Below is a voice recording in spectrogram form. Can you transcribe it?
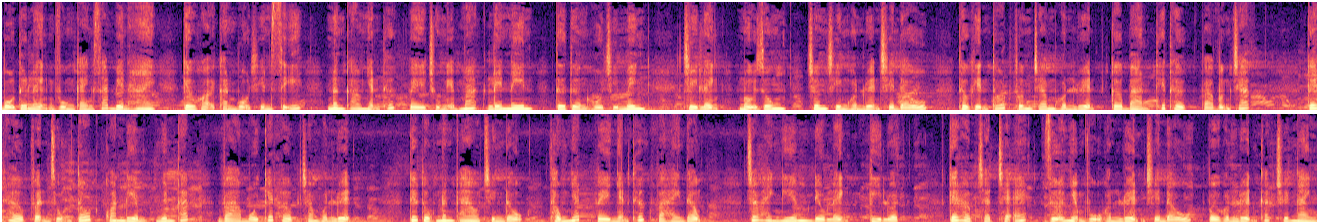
Bộ Tư lệnh Vùng Cảnh sát Biển 2 kêu gọi cán bộ chiến sĩ nâng cao nhận thức về chủ nghĩa Mark Lenin, tư tưởng Hồ Chí Minh, chỉ lệnh, nội dung, chương trình huấn luyện chiến đấu, thực hiện tốt phương châm huấn luyện cơ bản thiết thực và vững chắc, kết hợp vận dụng tốt quan điểm, nguyên tắc và mối kết hợp trong huấn luyện, tiếp tục nâng cao trình độ thống nhất về nhận thức và hành động, chấp hành nghiêm điều lệnh, kỷ luật, kết hợp chặt chẽ giữa nhiệm vụ huấn luyện chiến đấu với huấn luyện các chuyên ngành.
